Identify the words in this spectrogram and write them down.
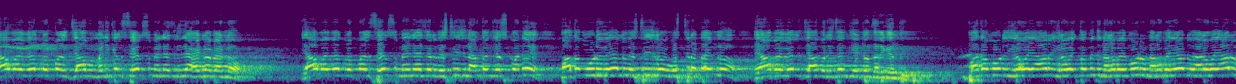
యాభై వేల రూపాయల జాబ్ మెడికల్ సేల్స్ మేనేజర్ ఇదే హైదరాబాద్లో. యాభై వేల రూపాయలు సేల్స్ మేనేజర్ వెస్టీజ్ని అర్థం చేసుకొని పదమూడు వేలు వెస్టీజ్లో వస్తున్న టైంలో యాభై వేలు జాబ్ రిజైన్ చేయడం జరిగింది. పదమూడు ఇరవై ఆరు ఇరవై తొమ్మిది నలభై మూడు నలభై ఏడు అరవై ఆరు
